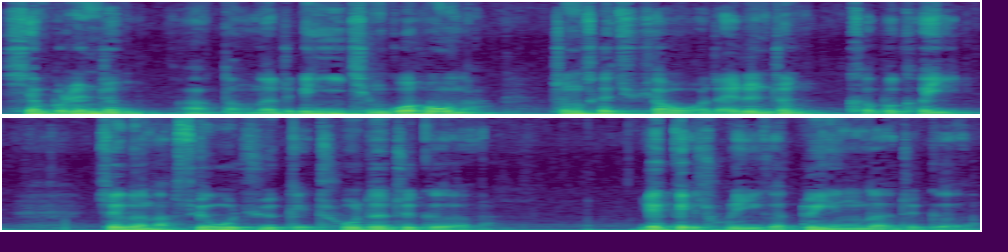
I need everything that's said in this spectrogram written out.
先不认证啊，等到这个疫情过后呢，政策取消我再认证，可不可以？这个呢，税务局给出的这个也给出了一个对应的这个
